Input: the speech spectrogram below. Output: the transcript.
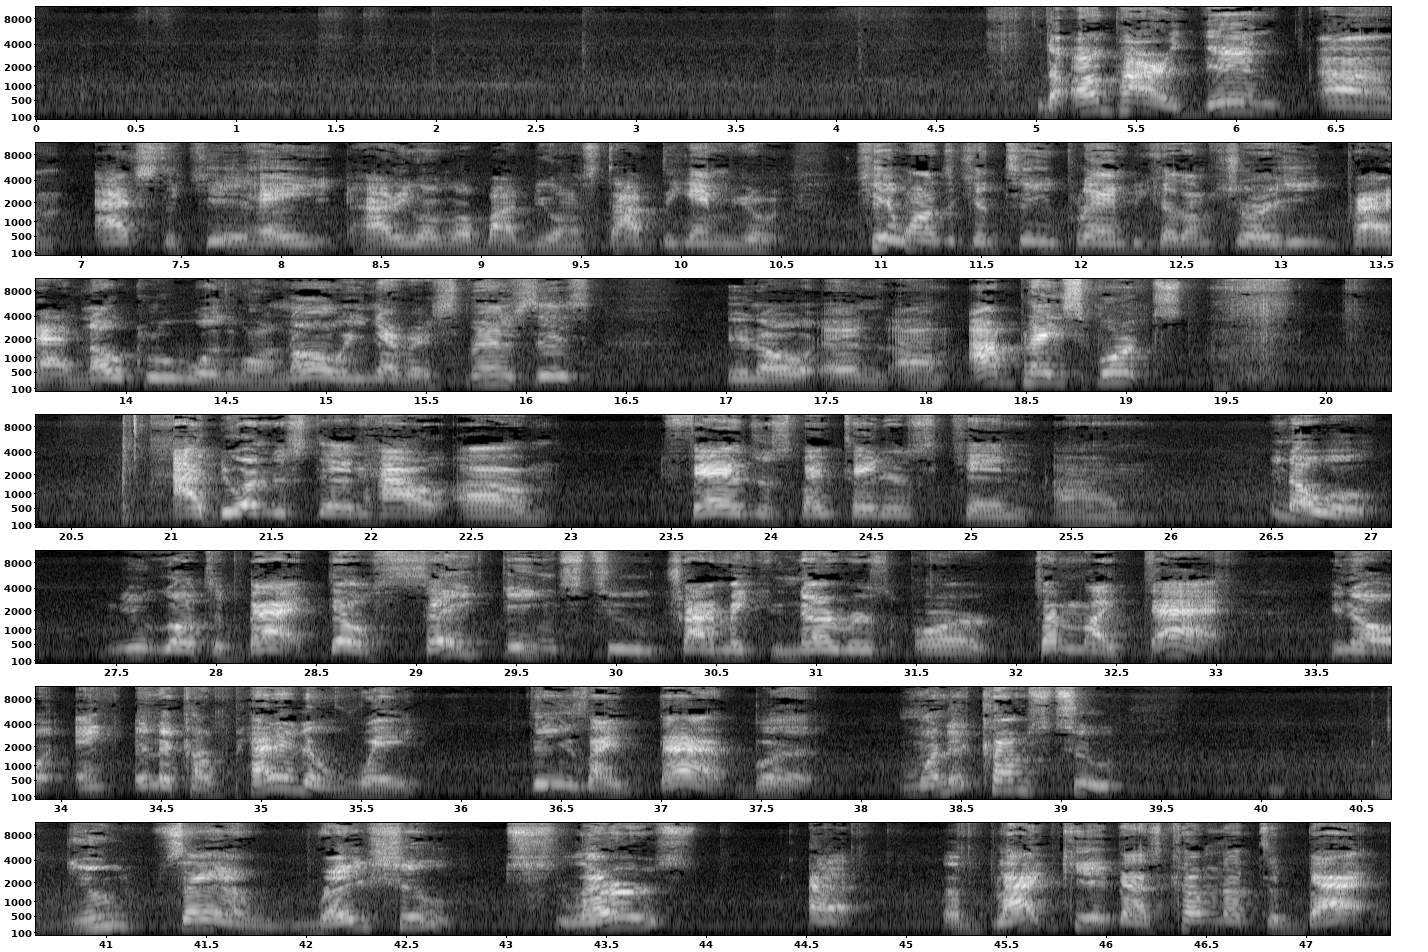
the umpire then um, asked the kid, "Hey, how do you want to go about? It? Do you want to stop the game?" Your kid wanted to continue playing because I'm sure he probably had no clue what was going on. He never experienced this, you know. And um, I play sports. I do understand how um, fans or spectators can, um, you know, well, you go to bat, they'll say things to try to make you nervous or something like that, you know, in, in a competitive way, things like that. But when it comes to you saying racial slurs at a black kid that's coming up to bat,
